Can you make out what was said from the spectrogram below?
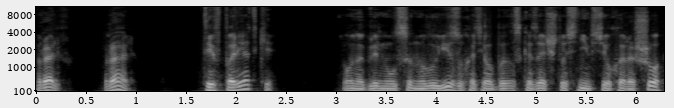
«Ральф, Ральф, ты в порядке?» Он оглянулся на Луизу, хотел бы сказать, что с ним все хорошо,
